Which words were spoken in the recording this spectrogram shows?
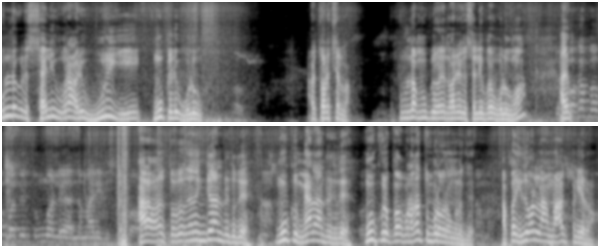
உள்ள இருக்கிற சளி பூரா அப்படியே உருகி மூக்கில் ஒழுகும். அது தொடச்சிடலாம். ஃபுல்லாக மூக்கில் நுரைய சளி பூரா ஒழுகும். அது ஆனால் இங்கே தான் இருக்குது. மூக்கு மேலே தான் இருக்குது. மூக்குள்ளே போக போனால் தான் தும்பல் வரும் உங்களுக்கு. அப்போ இதோட நாம் லாக் பண்ணிடுறோம்.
